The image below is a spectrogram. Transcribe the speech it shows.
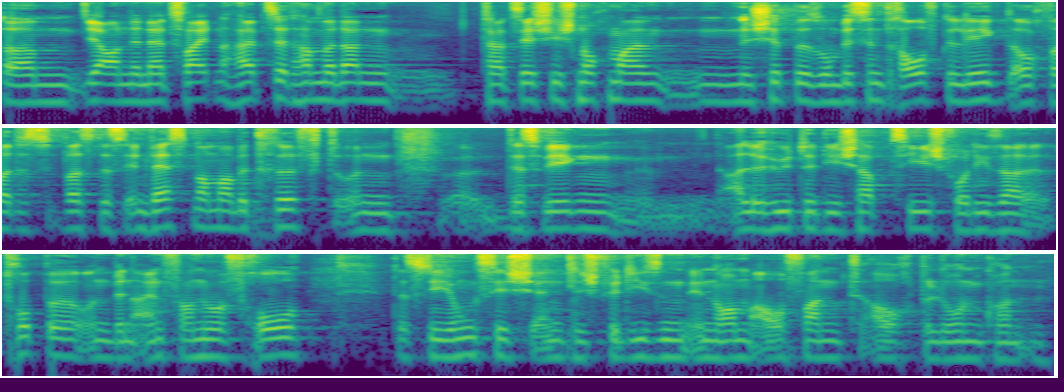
Ähm, ja, und in der zweiten Halbzeit haben wir dann tatsächlich nochmal eine Schippe so ein bisschen draufgelegt, auch was das, was das Invest nochmal betrifft. Und äh, deswegen äh, alle Hüte, die ich habe, ziehe ich vor dieser Truppe und bin einfach nur froh, dass die Jungs sich endlich für diesen enormen Aufwand auch belohnen konnten.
